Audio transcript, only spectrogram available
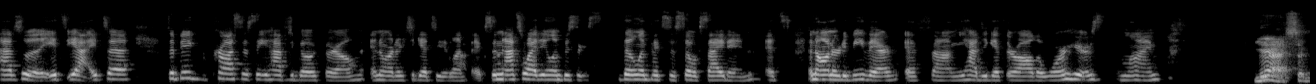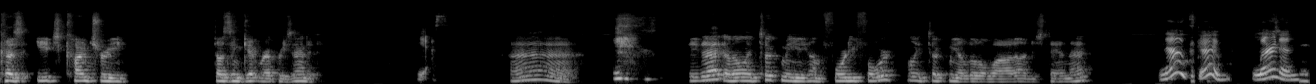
Absolutely. It's yeah, it's a it's a big process that you have to go through in order to get to the Olympics. And that's why the Olympics the Olympics is so exciting. It's an honor to be there if um, you had to get through all the warriors in line. Yeah, so because each country doesn't get represented. Yes. Ah. See that? It only took me, I'm 44, only took me a little while to understand that. No, it's good. Learning.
